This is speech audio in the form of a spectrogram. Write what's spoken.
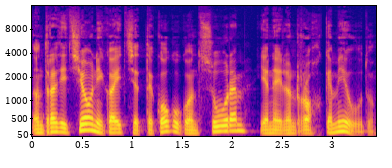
on traditsioonikaitsjate kogukond suurem ja neil on rohkem jõudu.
